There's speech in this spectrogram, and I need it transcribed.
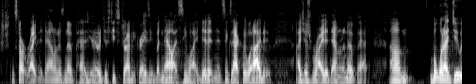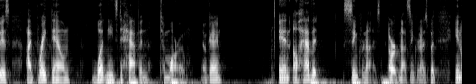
and start writing it down on his notepad. You know, it just used to drive me crazy. But now I see why he did it, and it's exactly what I do. I just write it down on a notepad. Um, but what I do is I break down what needs to happen tomorrow, okay? And I'll have it synchronized, or not synchronized, but in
